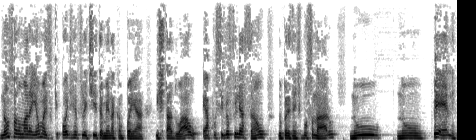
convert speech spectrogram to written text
Não só no Maranhão, mas o que pode refletir também na campanha estadual é a possível filiação do presidente Bolsonaro no, no PL,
